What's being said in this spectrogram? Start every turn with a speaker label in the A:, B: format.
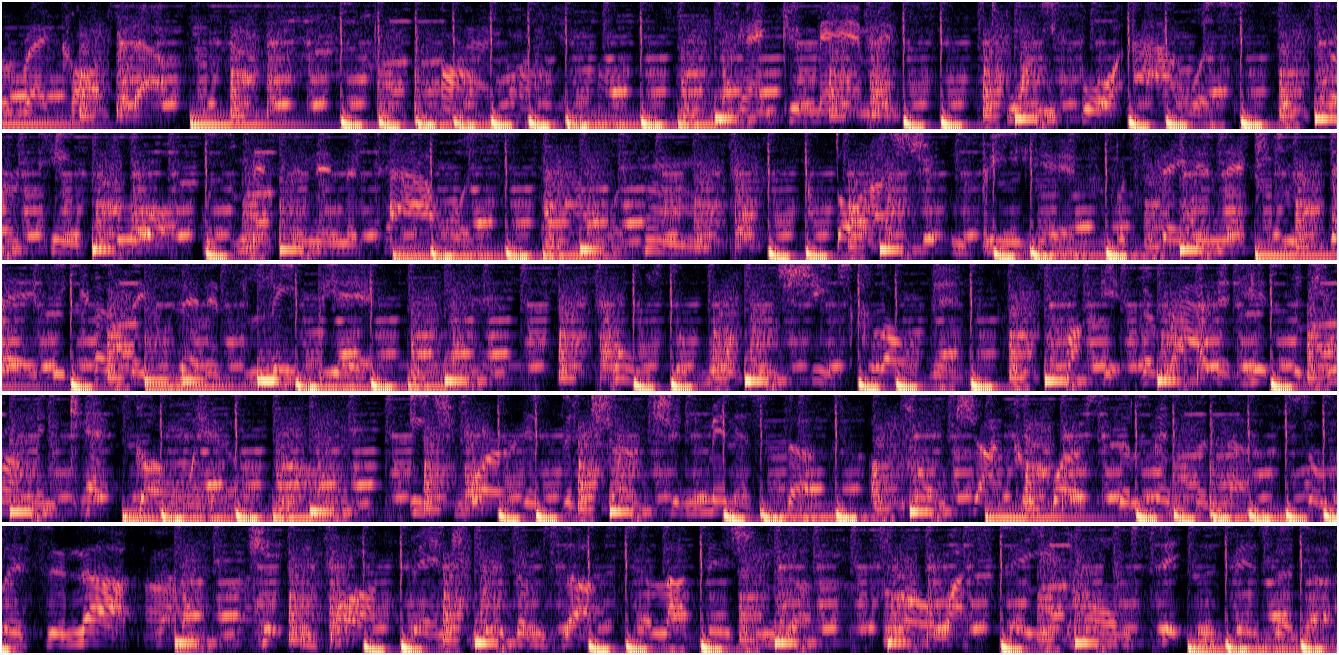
A: the red carpet out. Uh, Ten Commandments, 24 hours. The 13th floor was missing in the towers. Hmm. Thought I shouldn't be here, but stayed an extra day because they said it's leap year. Who's the wolf in sheep's clothing? Fuck it, the rabbit hit the drum and kept going. Each word is the church and minister. Approach, I coerce the listener. Listen up. Hitting park bench rhythms up till I vision the flow. I stay at home, sitting visitor.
